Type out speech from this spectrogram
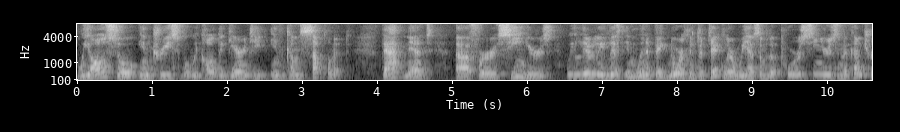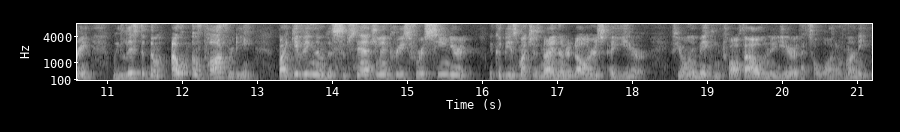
We also increased what we called the guaranteed income supplement. That meant uh, for seniors, we literally lift in Winnipeg North in particular, we have some of the poorest seniors in the country. We lifted them out of poverty by giving them the substantial increase for a senior. It could be as much as $900 a year. If you're only making 12,000 a year, that's a lot of money.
